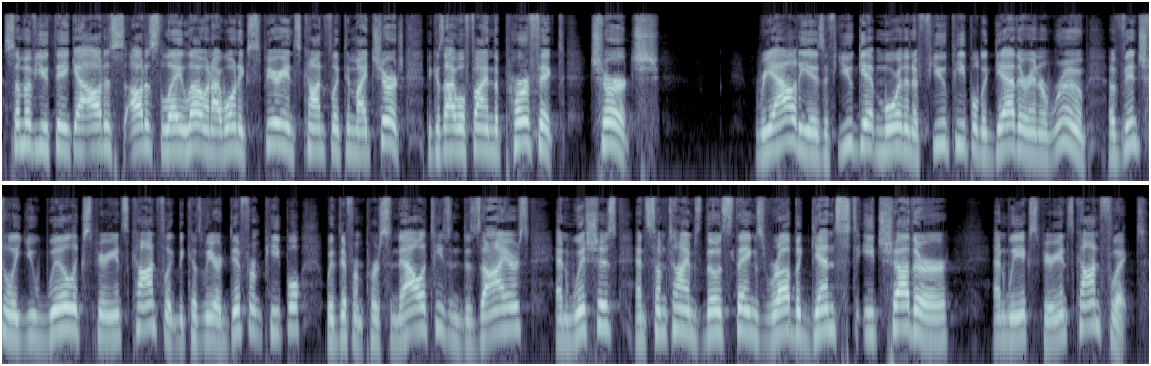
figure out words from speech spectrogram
Some of you think I'll just, I'll just lay low and I won't experience conflict in my church because I will find the perfect church. Reality is, if you get more than a few people together in a room, eventually you will experience conflict because we are different people with different personalities and desires and wishes, and sometimes those things rub against each other and we experience conflict.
